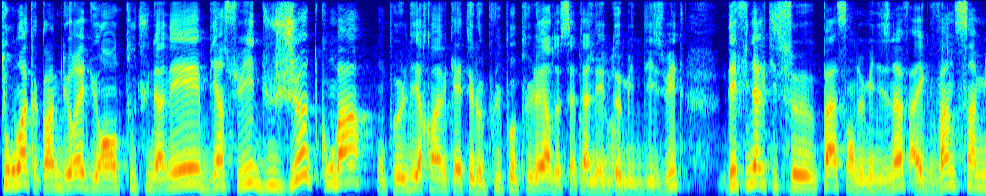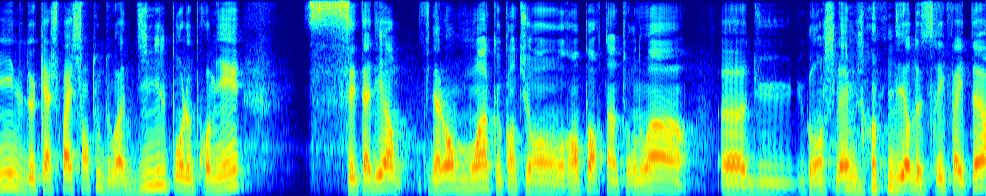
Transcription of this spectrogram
tournoi qui a quand même duré durant toute une année, bien suivi, du jeu de combat, on peut le dire quand même, qui a été le plus populaire de cette année Absolument. 2018. Des finales qui se passent en 2019 avec 25 000 de cash prize en tout, soit 10 000 pour le premier. C'est-à-dire finalement moins que quand tu rem- remportes un tournoi euh, du, du Grand Chelem, j'ai envie de dire, de Street Fighter.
